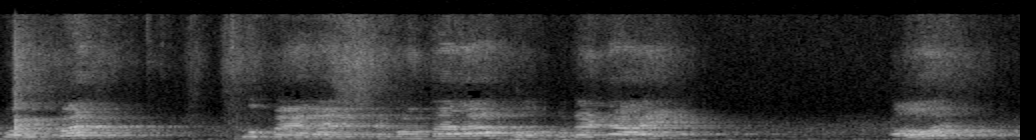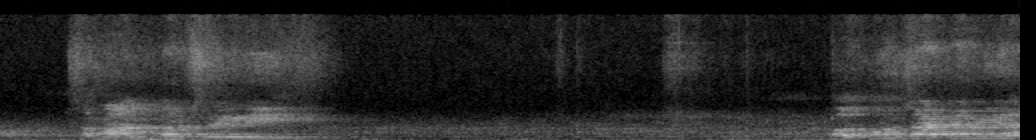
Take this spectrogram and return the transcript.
बहुपद। वो पहला चैप्टर कौन सा था? बहुपद हटा है और समांतर श्रेणी। और कौन सा हटा भैया?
